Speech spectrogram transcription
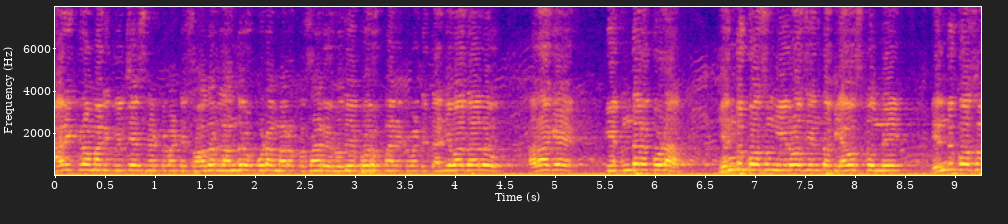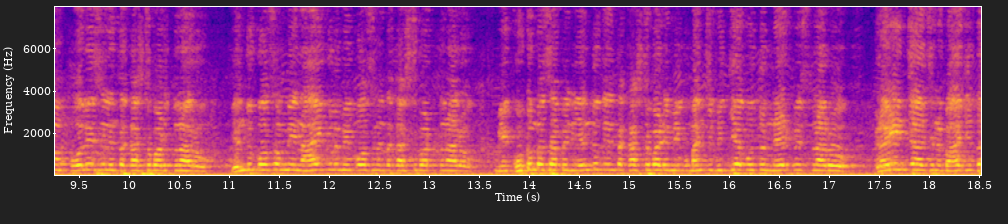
కార్యక్రమానికి విచ్చేసినటువంటి సోదరులందరూ కూడా మరొకసారి హృదయపూర్వకమైనటువంటి ధన్యవాదాలు. అలాగే మీ అందరూ కూడా ఎందుకోసం ఈ రోజు ఇంత వ్యవస్థ ఉంది? ఎందుకోసం పోలీసులు ఇంత కష్టపడుతున్నారు? ఎందుకోసం మీ నాయకులు మీకోసం ఇంత కష్టపడుతున్నారు? మీ కుటుంబ సభ్యులు ఎందుకు ఇంత కష్టపడి మీకు మంచి విద్యా బుద్ధులు నేర్పిస్తున్నారు? గ్రహించాల్సిన బాధ్యత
